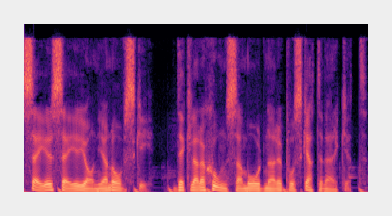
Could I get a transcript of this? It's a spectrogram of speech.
säger säger Jan Janowski, deklarationssamordnare på Skatteverket.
